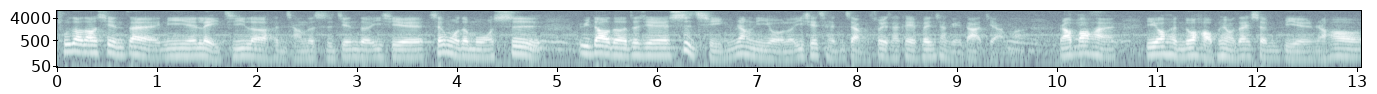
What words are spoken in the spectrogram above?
出道到现在，你也累积了很长的时间的一些生活的模式，遇到的这些事情，让你有了一些成长，所以才可以分享给大家嘛。然后包含也有很多好朋友在身边，然后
